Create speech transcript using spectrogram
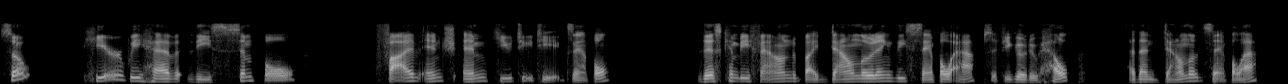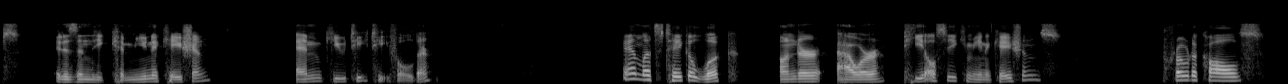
So here we have the simple 5-inch MQTT example. This can be found by downloading the sample apps. If you go to Help and then Download Sample Apps, it is in the Communication MQTT folder. And let's take a look under our PLC Communications, Protocols,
